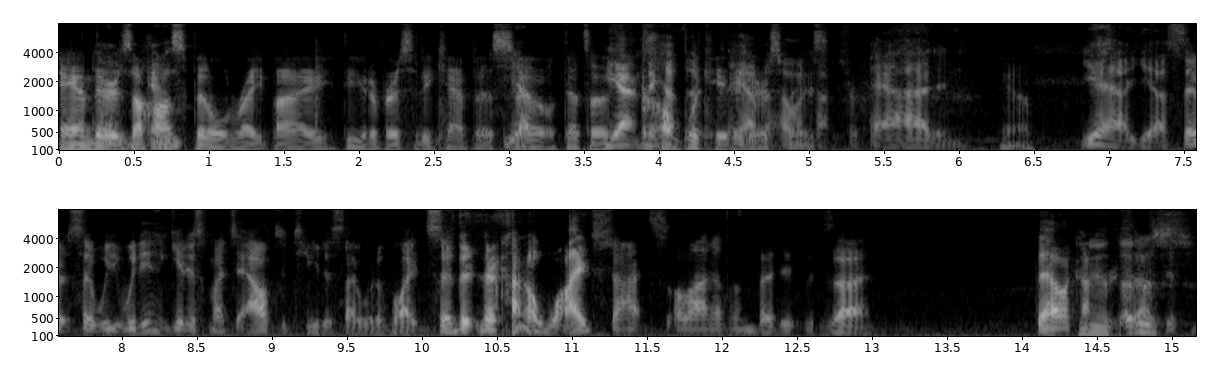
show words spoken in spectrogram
and there's a And- and- hospital right by the university campus, so that's a yeah, and they have, the, complicated they have a airspace. helicopter pad, and Yeah. yeah, yeah. So so we, we didn't get as much altitude as I would have liked. So they're, they're kind of wide shots, a lot of them, but it was uh the helicopter Yeah, that is just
